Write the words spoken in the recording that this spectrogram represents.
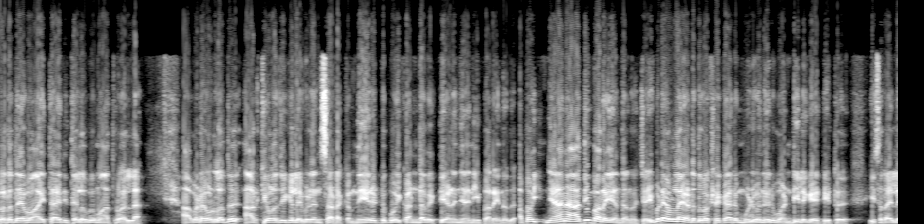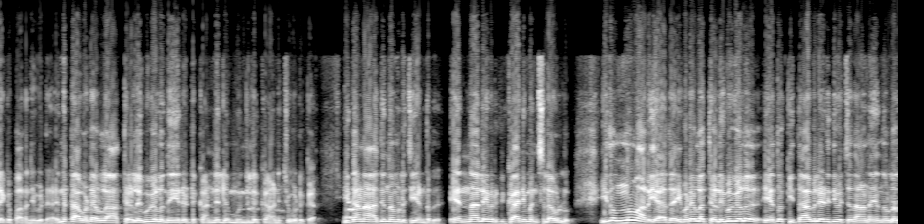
വെറുതെ വായ്ത്താരി തെളിവ് മാത്രമല്ല. അവിടെ ഉള്ളത് ആർക്കിയോളജിക്കൽ എവിഡൻസ് അടക്കം. നേരിട്ട് പോയി കണ്ട വ്യക്തിയാണ് ഞാൻ ഈ പറയുന്നത്. അപ്പൊ ഞാൻ ആദ്യം പറയാൻ എന്താണെന്ന് വെച്ചാൽ ഇവിടെയുള്ള ഇടതുപക്ഷക്കാരൻ മുഴുവൻ ഒരു വണ്ടിയിൽ കയറ്റിയിട്ട് ഇസ്രായേലിലേക്ക് പറഞ്ഞു വിടുക. എന്നിട്ട് അവിടെയുള്ള ആ തെളിവുകൾ നേരിട്ട് കണ്ണിലും മുന്നിൽ കാണിച്ചു കൊടുക്കുക. ഇതാണ് ആദ്യം നമ്മൾ ചെയ്യേണ്ടത്. എന്നാലേ ഇവർക്ക് കാര്യം മനസ്സിലാവുള്ളൂ. ഇതൊന്നും അറിയാതെ ഇവിടെയുള്ള തെളിവുകൾ ഏതോ കിതാബിൽ എഴുതി വെച്ചതാണ് എന്നുള്ള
